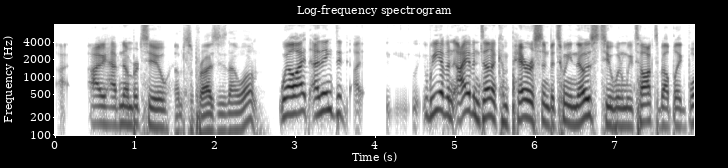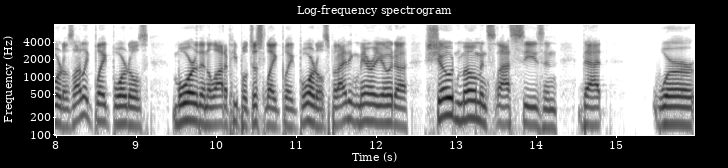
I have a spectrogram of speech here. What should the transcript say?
I, I have number two. I'm surprised he's not one. Well, I, I think that I, we haven't I haven't done a comparison between those two when we've talked about Blake Bortles. I like Blake Bortles more than a lot of people just like Blake Bortles, but I think Mariota showed moments last season that were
